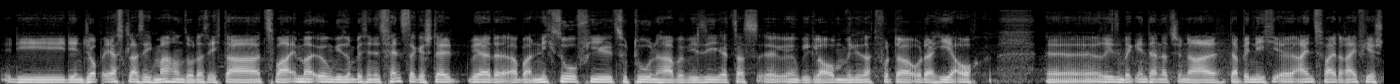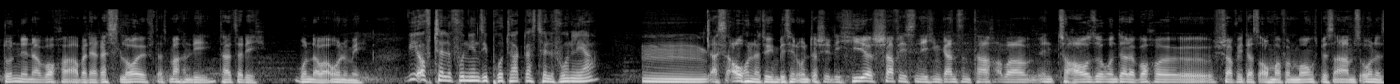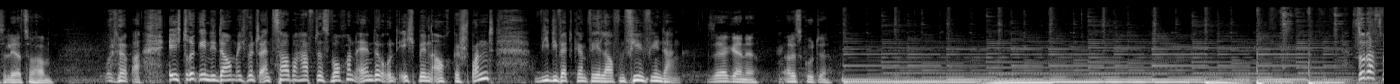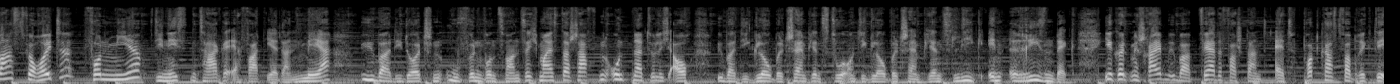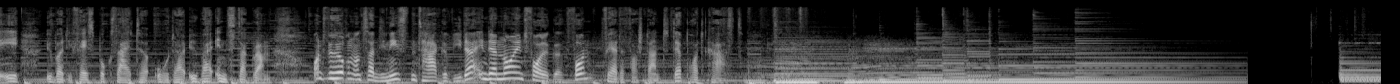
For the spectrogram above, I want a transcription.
die den Job erstklassig machen, so dass ich da zwar immer irgendwie so ein bisschen ins Fenster gestellt werde, aber nicht so viel zu tun habe, wie Sie jetzt das äh, irgendwie glauben. Wie gesagt, Futter oder hier auch äh, Riesenbeck International. Da bin ich äh, ein, zwei, drei, vier Stunden in der Woche, aber der Rest läuft. Das machen die tatsächlich wunderbar ohne mich. Wie oft telefonieren Sie pro Tag das Telefon leer? Mm, das ist auch natürlich ein bisschen unterschiedlich. Hier schaffe ich es nicht den ganzen Tag, aber in, zu Hause unter der Woche äh, schaffe ich das auch mal von morgens bis abends, ohne es leer zu haben. Wunderbar. Ich drücke Ihnen die Daumen. Ich wünsche ein zauberhaftes Wochenende und ich bin auch gespannt, wie die Wettkämpfe hier laufen. Vielen, vielen Dank. Sehr gerne. Alles Gute. So, das war's für heute von mir. Die nächsten Tage erfahrt ihr dann mehr über die deutschen U25-Meisterschaften und natürlich auch über die Global Champions Tour und die Global Champions League in Riesenbeck. Ihr könnt mir schreiben über pferdeverstand.podcastfabrik.de, über die Facebook-Seite oder über Instagram. Und wir hören uns dann die nächsten Tage wieder in der neuen Folge von Pferdeverstand, der Podcast.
